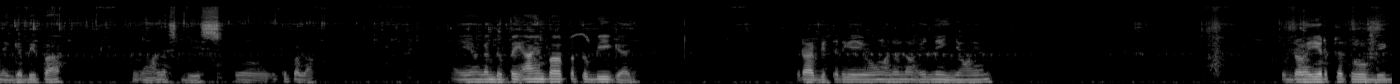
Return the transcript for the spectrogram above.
May gabi pa. Hanggang alas 10. So, ito pa lang. Ay, hanggang doon pa yung aming papatubigan. Grabe talaga yung ano ng El Nino ngayon. Sobrang hirap sa tubig.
